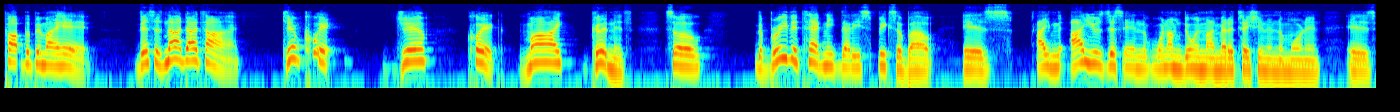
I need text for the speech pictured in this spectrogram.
popped up in my head. This is not that time. Jim Kwik. Jim Kwik. My goodness. So the breathing technique that he speaks about is I I use this in when I'm doing my meditation in the morning is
